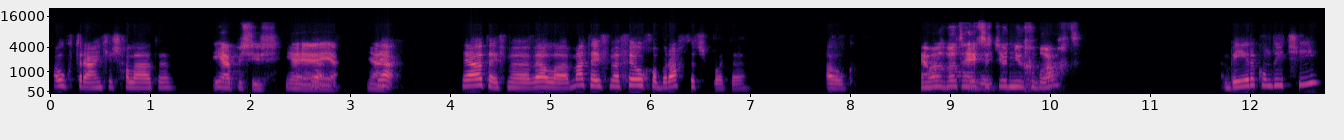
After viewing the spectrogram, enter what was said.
Ook traantjes gelaten. ja, precies. Ja, ja, Ja. ja. ja. Ja. ja. het heeft me wel... eh, maar het heeft me veel gebracht, het sporten. Ook. En wat, wat heeft het je nu gebracht? Berenconditie.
